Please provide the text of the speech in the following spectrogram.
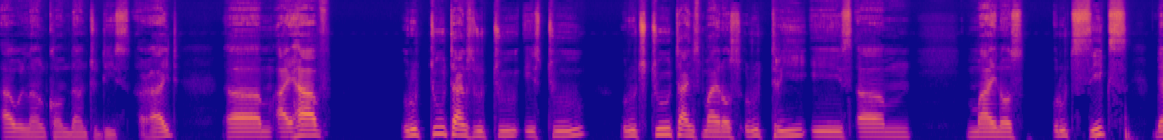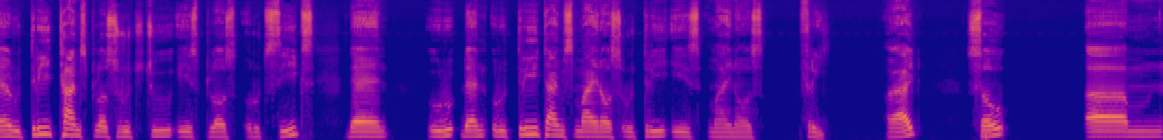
i will now come down to this. All right? Um i have root 2 times root 2 is 2 root 2 times minus root 3 is um minus root 6 then root 3 times plus root 2 is plus root 6 then then root 3 times minus root 3 is minus 3 all right? So um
